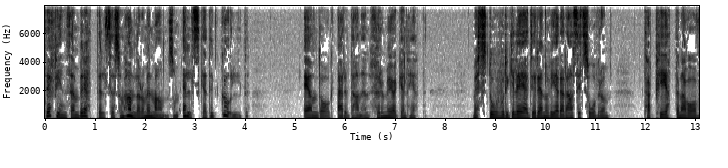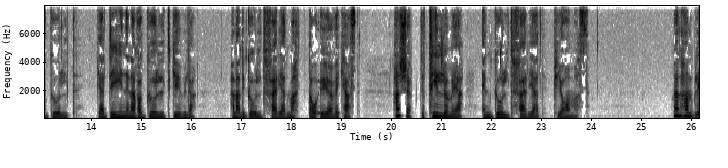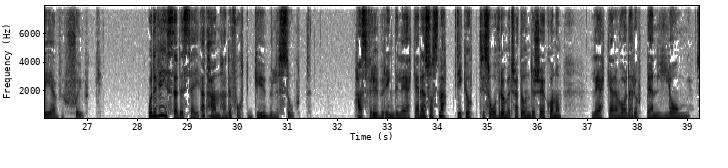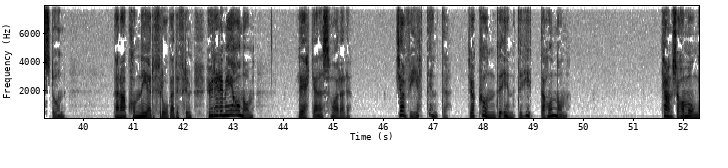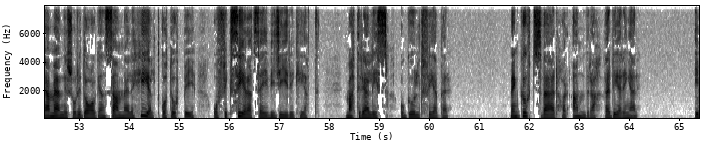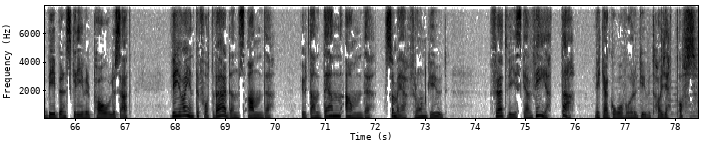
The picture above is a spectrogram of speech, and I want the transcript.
Det finns en berättelse som handlar om en man som älskade guld. En dag ärvde han en förmögenhet. Med stor glädje renoverade han sitt sovrum. Tapeterna var av guld, gardinerna var guldgula. Han hade guldfärgad matta och överkast. Han köpte till och med en guldfärgad pyjamas. Men han blev sjuk och det visade sig att han hade fått gul sot. Hans fru ringde läkaren som snabbt gick upp till sovrummet för att undersöka honom. Läkaren var där uppe en lång stund. När han kom ner frågade frun, hur är det med honom? Läkaren svarade, jag vet inte. Jag kunde inte hitta honom. Kanske har många människor i dagens samhälle helt gått upp i och fixerat sig vid girighet, materialism och guldfeber. Men Guds värld har andra värderingar. I Bibeln skriver Paulus att vi har inte fått världens ande, utan den ande som är från Gud, för att vi ska veta vilka gåvor Gud har gett oss.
